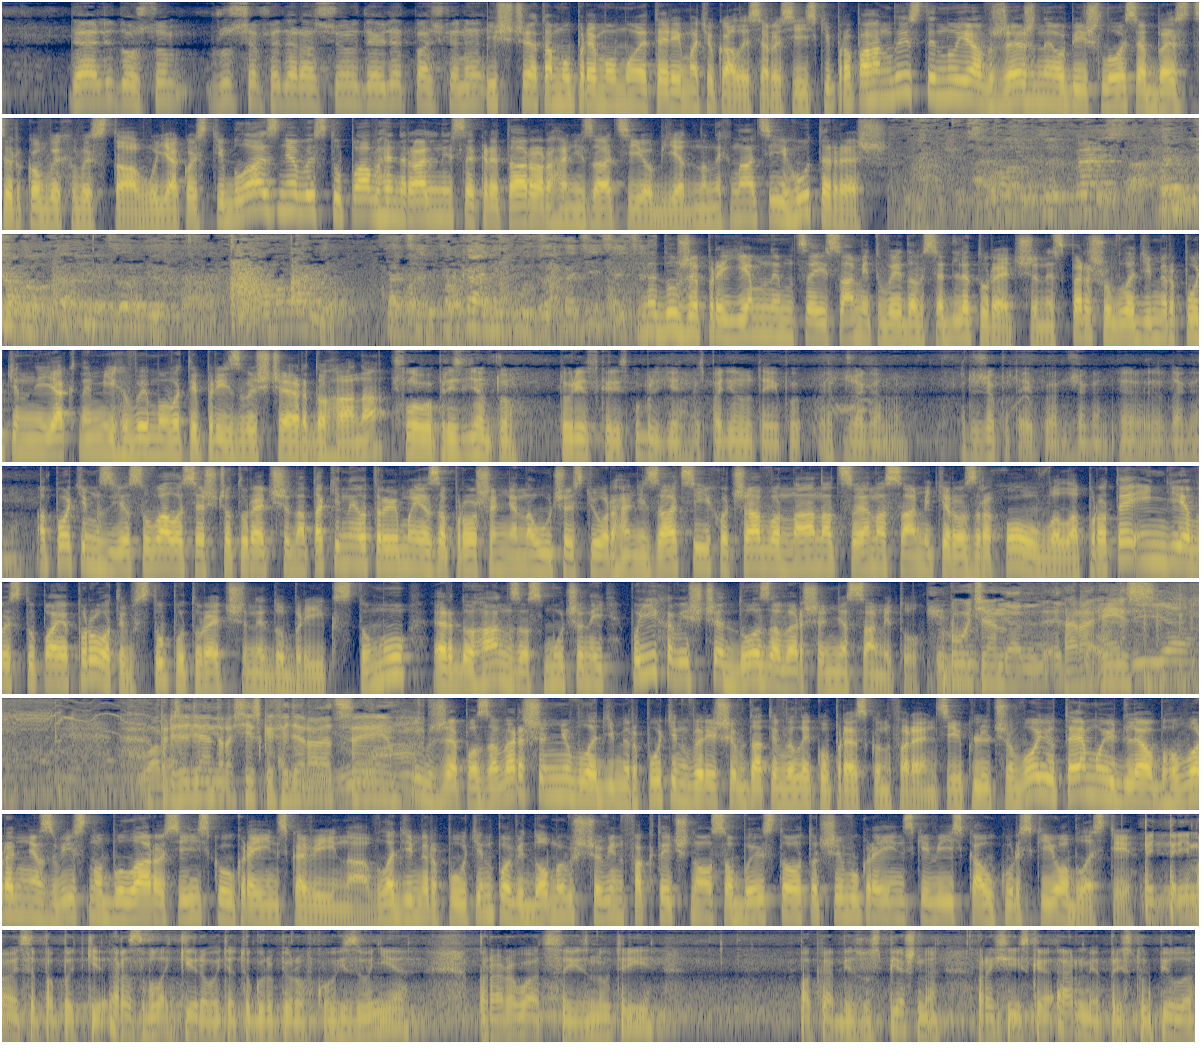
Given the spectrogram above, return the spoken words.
değerli dostum Rusya Federasyonu Devlet Başkanı І ще там у прямому етері матюкалися російські пропагандисти. Ну я вже ж не обійшлося без циркових вистав. У якості блазня виступав генеральний секретар Організації Об'єднаних Націй Гутереш. Пока они будут заходить, эти Не дуже приємним цей саміт видався для Туреччини. Спершу Владимир Путін ніяк не міг вимовити прізвище Ердогана. Слово президенту Турецької республіки господину Таїпу Эрджагану. Реджепу Таипу Эрджаган, э, Эрдогану. А потім з'ясувалося, що Туреччина так і не отримає запрошення на участь у організації, хоча вона на це на саміті розраховувала. Проте Індія виступає проти вступу Туреччини до БРІКС. Тому Ердоган, засмучений, поїхав іще до завершення саміту. Путин, Раис, президент Российской Федерации. І вже по завершенню Владімір Путін вирішив дати велику прес-конференцію. Ключовою темою для обговорення, звісно, була російсько-українська війна. Владімір Путін повідомив, що він фактично особисто оточив українські війська у Курській області. Предпринимаются попытки разблокировать эту группировку извне, прорваться изнутри. Пока безуспешно российская армия приступила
